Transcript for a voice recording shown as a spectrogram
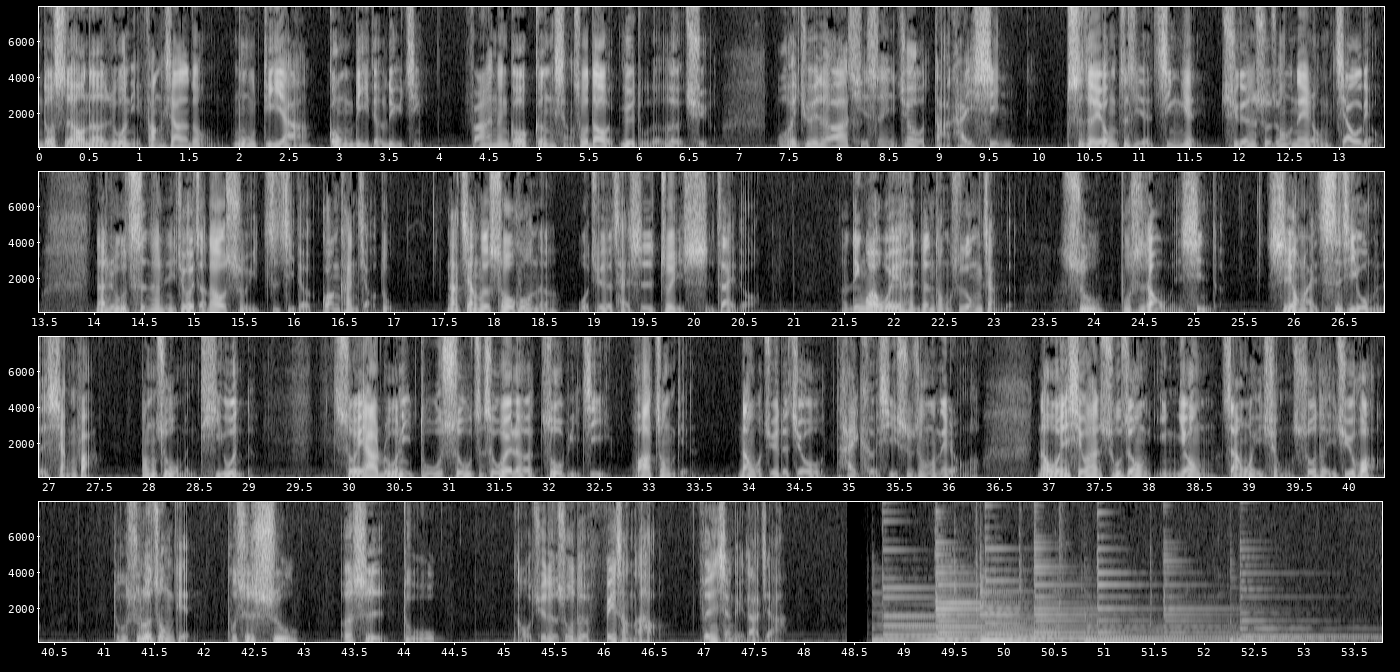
很多时候呢，如果你放下那种目的啊、功利的滤镜，反而能够更享受到阅读的乐趣。我会觉得啊，其实你就打开心，试着用自己的经验去跟书中的内容交流。那如此呢，你就会找到属于自己的观看角度。那这样的收获呢，我觉得才是最实在的哦。另外，我也很认同书中讲的，书不是让我们信的，是用来刺激我们的想法，帮助我们提问的。所以啊，如果你读书只是为了做笔记、画重点，那我觉得就太可惜书中的内容了。那我很喜欢书中引用张伟雄说的一句话：“读书的重点不是书，而是读。”那我觉得说的非常的好，分享给大家。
